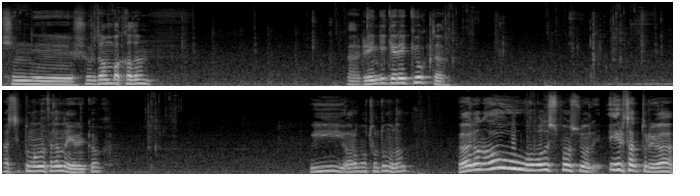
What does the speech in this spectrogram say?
Şimdi şuradan bakalım. Ya, renge gerek yok da. Lastik dumanı falan da gerek yok. İyi araba oturdu mu lan? Ya lan ooo havalı süspansiyon. Air taktırıyor ha.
